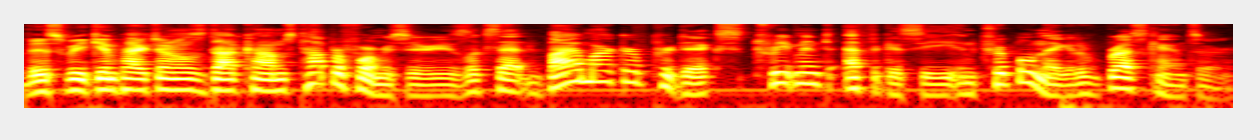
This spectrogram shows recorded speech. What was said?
This week, ImpactJournals.com's top performer series looks at biomarker predicts treatment efficacy in triple negative breast cancer.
